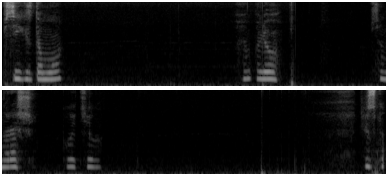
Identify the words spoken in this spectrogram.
Всіх здамо. Алло. Все, нарешті полетіло. Чесно,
